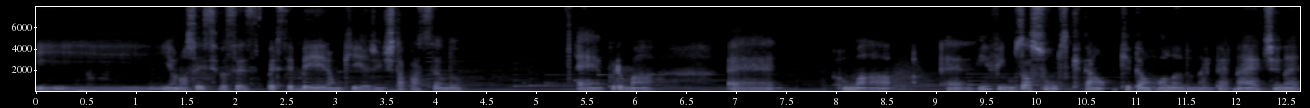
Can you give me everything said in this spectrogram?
e, e eu não sei se vocês perceberam que a gente está passando é, por uma é, uma é, enfim os assuntos que estão que estão rolando na internet, né?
